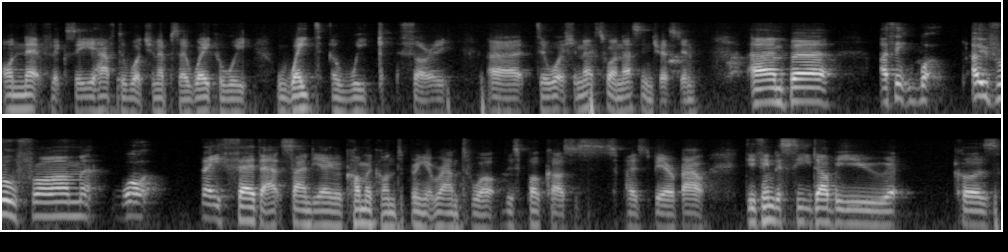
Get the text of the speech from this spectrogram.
on Netflix, so you have to watch an episode, wait a week, wait a week, sorry, uh, to watch the next one. That's interesting. Um, but I think what overall from what they said at San Diego Comic Con to bring it around to what this podcast is supposed to be about, do you think the CW, because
